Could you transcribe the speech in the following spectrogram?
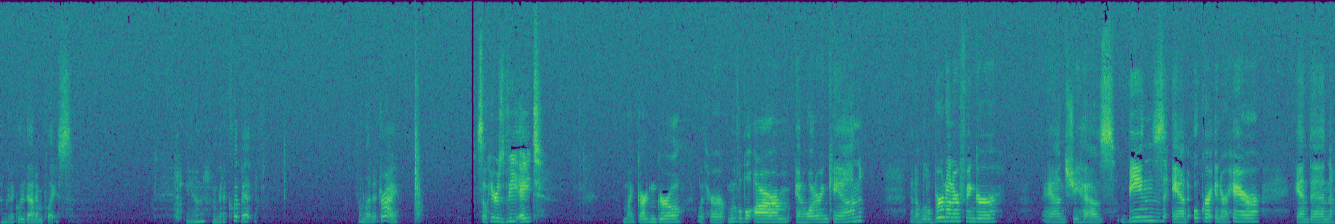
I'm going to glue that in place. And I'm going to clip it and let it dry. So here's V8, my garden girl with her movable arm and watering can and a little bird on her finger and she has beans and okra in her hair and then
